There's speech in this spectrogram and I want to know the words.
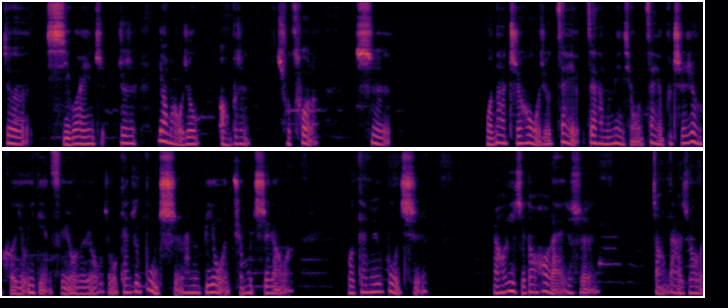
这个习惯一直就是，要么我就哦，不是说错了，是。我那之后，我就再也在他们面前，我再也不吃任何有一点肥肉的肉，就我干脆不吃。他们逼我全部吃掉嘛，我干脆就不吃。然后一直到后来，就是长大之后，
